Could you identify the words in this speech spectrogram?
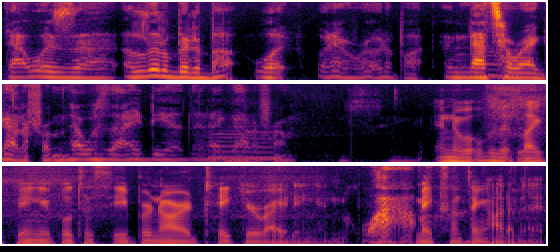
that was uh, a little bit about what what I wrote about, and that's Mm. where I got it from. That was the idea that I got it from. And what was it like being able to see Bernard take your writing and Wow. make something out of it?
